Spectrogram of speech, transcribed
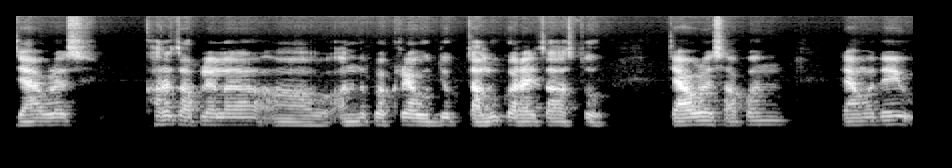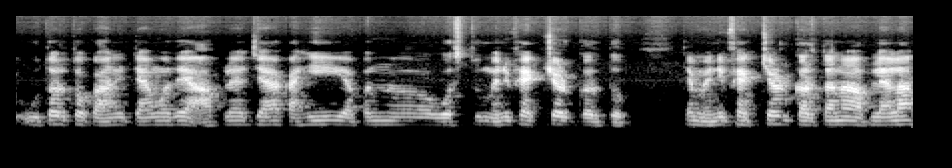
ज्यावेळेस खरंच आपल्याला अ, अन्न प्रक्रिया उद्योग चालू करायचा असतो, त्यावेळेस आपण त्यामध्ये उतरतो का? आणि त्यामध्ये आपल्या ज्या काही आपण वस्तू मॅन्युफॅक्चर करतो, त्या मॅन्युफॅक्चर करताना आपल्याला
